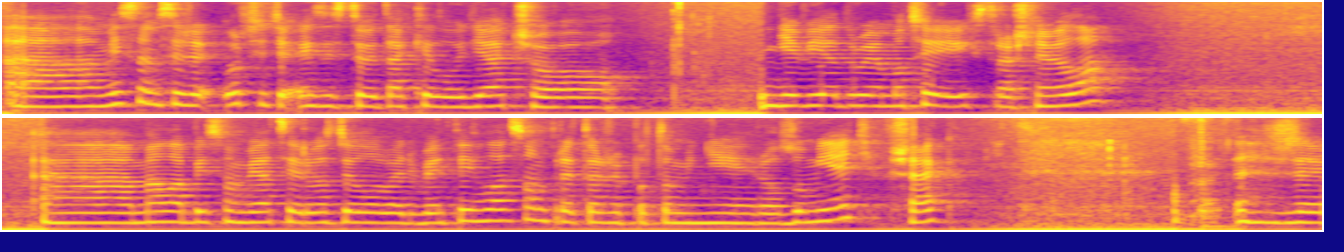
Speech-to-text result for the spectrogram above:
a myslím si, že určite existujú takí ľudia, čo nevyjadrujú emócie, je ich strašne veľa. A mala by som viacej rozdielovať vety hlasom, pretože potom nie je rozumieť však. Že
